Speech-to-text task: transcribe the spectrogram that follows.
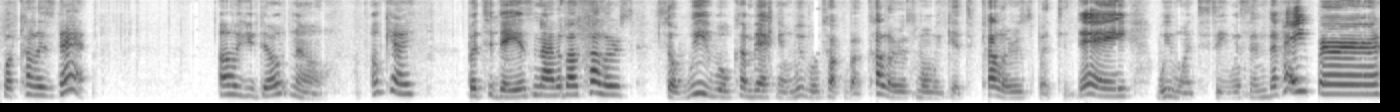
what color is that? Oh, you don't know. Okay, but today is not about colors. So we will come back and we will talk about colors when we get to colors. But today we want to see what's in the paper.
